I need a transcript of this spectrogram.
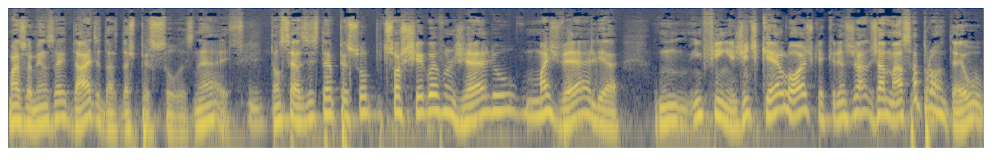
mais ou menos a idade das, das pessoas, né? Sim. Então, se às vezes tem a pessoa só chega o evangelho mais velha, hum, enfim, a gente quer, lógico, a criança já, já nasce pronta, é o,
